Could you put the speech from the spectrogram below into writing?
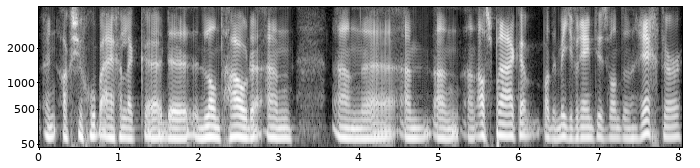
een actiegroep eigenlijk uh, de, een land houden aan, aan, uh, aan, aan, aan afspraken. Wat een beetje vreemd is, want een rechter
